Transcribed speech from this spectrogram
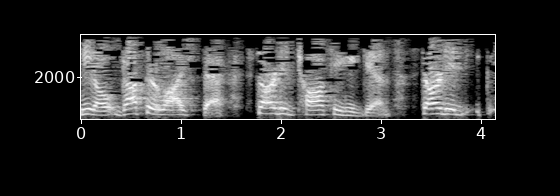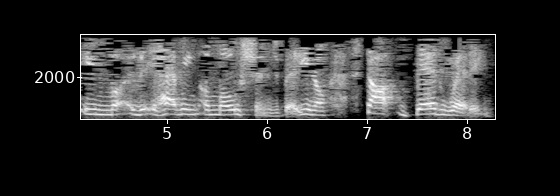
you know, got their lives back, started talking again, started emo- having emotions, but, you know, stop bedwetting.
